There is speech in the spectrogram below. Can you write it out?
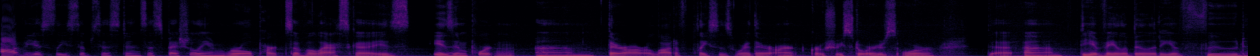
obviously subsistence, especially in rural parts of Alaska, is is important. Um, there are a lot of places where there aren't grocery stores or the, um, the availability of food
